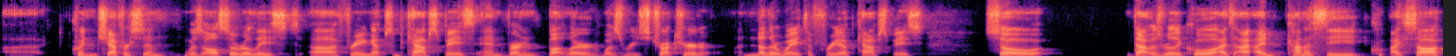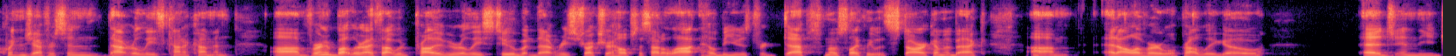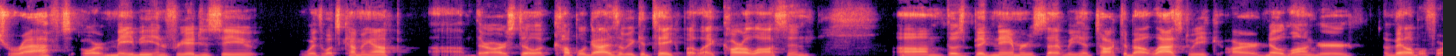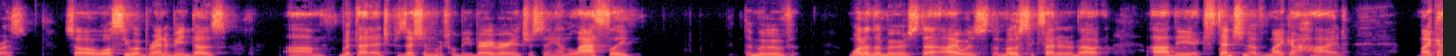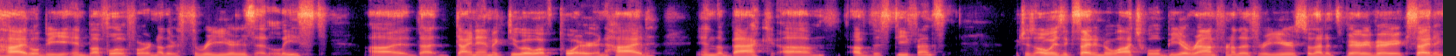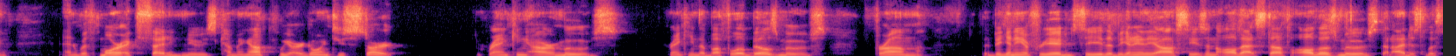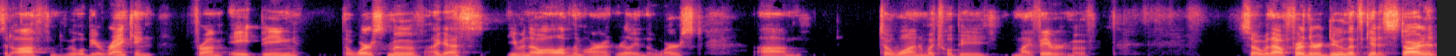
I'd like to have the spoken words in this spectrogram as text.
Uh, Quinton Jefferson was also released, uh, freeing up some cap space, and Vernon Butler was restructured, another way to free up cap space. So that was really cool. I I, I kind of see I saw Quinton Jefferson that release kind of coming. Um, Vernon Butler I thought would probably be released too, but that restructure helps us out a lot. He'll be used for depth most likely with Star coming back. Um, Ed Oliver will probably go edge in the draft or maybe in free agency with what's coming up. Uh, there are still a couple guys that we could take, but like Carl Lawson, um, those big namers that we had talked about last week are no longer available for us. So we'll see what Brandon Beane does um, with that edge position, which will be very, very interesting. And lastly, the move, one of the moves that I was the most excited about, uh, the extension of Micah Hyde. Micah Hyde will be in Buffalo for another three years at least. Uh, that dynamic duo of Poyer and Hyde in the back um, of this defense which is always exciting to watch, will be around for another three years. So that it's very, very exciting. And with more exciting news coming up, we are going to start ranking our moves, ranking the Buffalo Bills moves from the beginning of free agency, the beginning of the offseason, all that stuff, all those moves that I just listed off, we will be ranking from eight being the worst move, I guess, even though all of them aren't really the worst, um, to one, which will be my favorite move. So without further ado, let's get it started.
